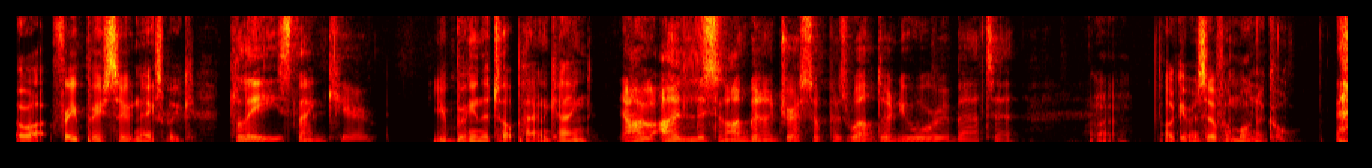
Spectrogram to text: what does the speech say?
All right, free piece suit next week. Please, thank you. You bringing the top hat and cane? I, I listen. I'm going to dress up as well. Don't you worry about it. All right, I'll get myself a monocle.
